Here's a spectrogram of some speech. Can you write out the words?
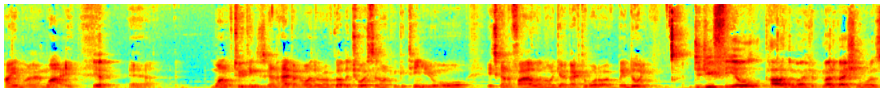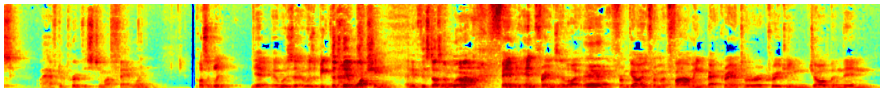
paying my own way, Yep. uh, one of two things is going to happen. Either I've got the choice that I can continue, or it's going to fail and I go back to what I've been doing. Did you feel part of the motiv- motivation was I have to prove this to my family Possibly, yeah. It was it was a big because they're watching, and if this doesn't work, Uh, family and friends are like Yeah. from going from a farming background to a recruiting job and then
